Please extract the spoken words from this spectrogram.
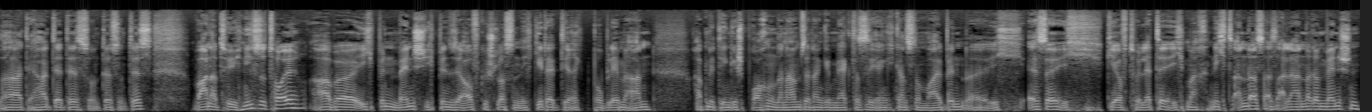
Ah, der hat ja das und das und das. War natürlich nicht so toll, aber ich bin Mensch, ich bin sehr aufgeschlossen. Ich gehe da direkt Probleme an, habe mit denen gesprochen dann haben sie dann gemerkt, dass ich eigentlich ganz normal bin. Äh, ich esse, ich gehe auf Toilette, ich mache nichts anders als alle anderen Menschen.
